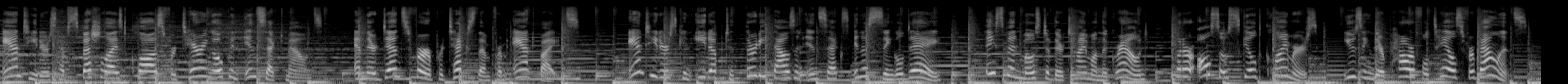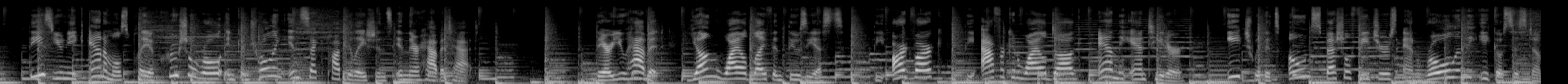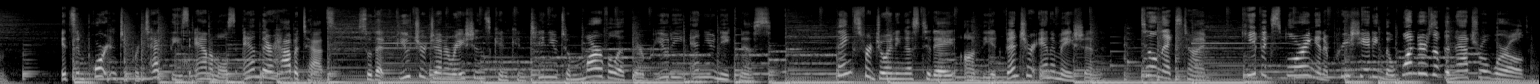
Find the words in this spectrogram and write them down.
Anteaters have specialized claws for tearing open insect mounds, and their dense fur protects them from ant bites. Anteaters can eat up to 30,000 insects in a single day. They spend most of their time on the ground, but are also skilled climbers, using their powerful tails for balance. These unique animals play a crucial role in controlling insect populations in their habitat. There you have it, young wildlife enthusiasts, the aardvark, the African wild dog, and the anteater, each with its own special features and role in the ecosystem. It's important to protect these animals and their habitats so that future generations can continue to marvel at their beauty and uniqueness. Thanks for joining us today on the Adventure Animation. Till next time, keep exploring and appreciating the wonders of the natural world.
